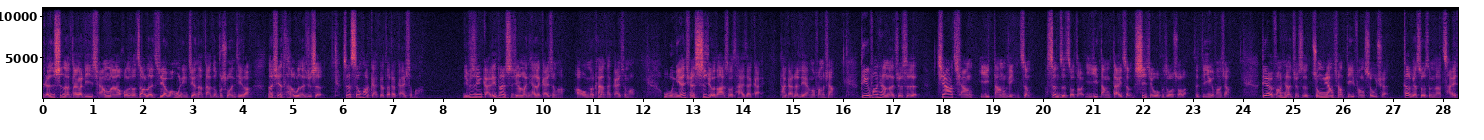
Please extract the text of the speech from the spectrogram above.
人事呢，大概李强啦，或者说赵乐际啊、王沪宁接，那大家都不是问题了。那现在他问的就是，这深化改革到底要改什么？你不是已经改了一段时间吗？你还在改什么？好，我们看看他改什么。五年前十九大的时候，他也在改，他改了两个方向。第一个方向呢，就是加强以党领政，甚至走到以党代政，细节我不多说了。这第一个方向。第二个方向就是中央向地方收权，特别收什么呢？财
